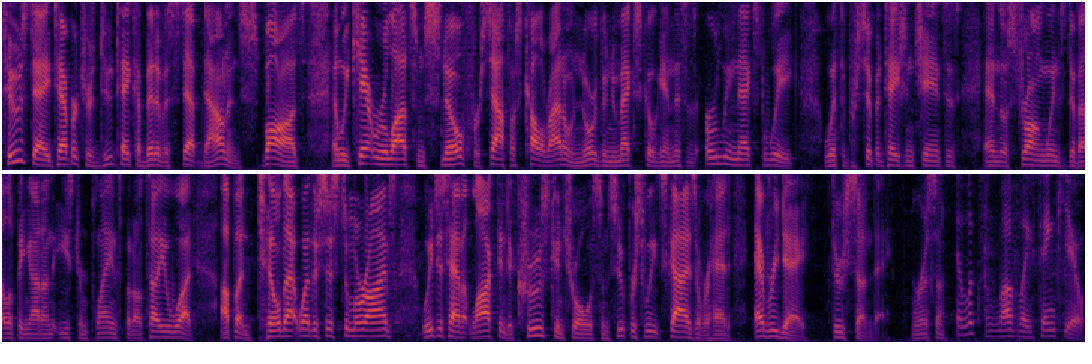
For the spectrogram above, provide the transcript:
Tuesday, temperatures do take a bit of a step down in spots, and we can't rule out some snow for southwest Colorado and northern New Mexico. Again, this is early next week with the precipitation chances and those strong winds developing out on the eastern plains. But I'll tell you what, up until that weather system arrives, we just have it locked into cruise control with some super sweet skies overhead every day through Sunday. Marissa? It looks lovely. Thank you.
